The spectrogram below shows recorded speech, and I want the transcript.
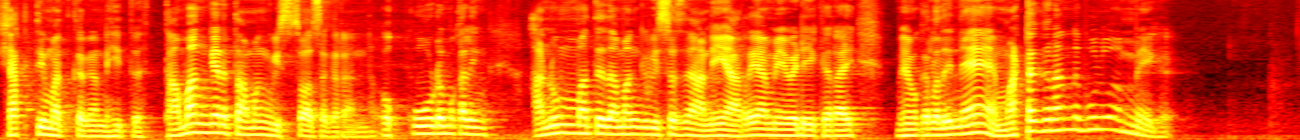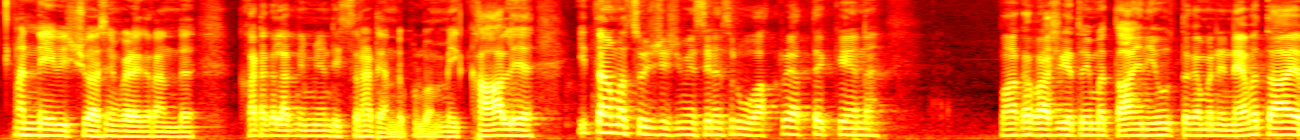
ශක්තිමත් කරගන්න හිත. තමන් ගැන තමන් විශ්වාස කරන්න. ඔක්කෝටම කලින් අනුන් මත තමන්ගේ විශ්වාසය අනේ අරයා මේ වැඩේ කරයි මෙහෙම කරලා දෙන්නේ නැහැ මට කරන්න පුළුවන් මේක. අන්න ඒ විශ්වාසයෙන් වැඩ කරන්න කටකලක් නිමියන්ට ඉස්සරහට යන්න පුළුවන්. මේ කාලය ඊටමත් සුවිශේෂී. මේ සෙනසුරු වක්‍රයත් එක්ක යන මකර රාශිය තුීම තායි නියුත්ත ගමනේ නැවත ආය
